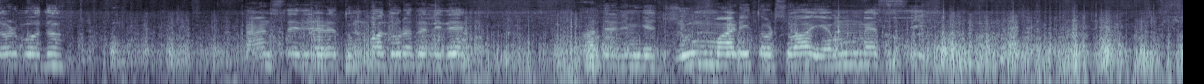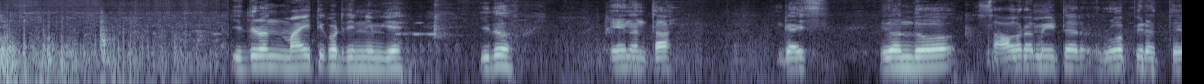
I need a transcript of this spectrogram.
ನೋಡ್ಬೋದು. ಕಾಣಿಸ್ತಾ ಇದೆ ತುಂಬಾ ದೂರದಲ್ಲಿದೆ. ಆದರೆ ನಿಮಗೆ ಜೂಮ್ ಮಾಡಿ ತೋರಿಸುವ ಎಂ ಎಸ್ ಸಿ ಇದರೊಂದು ಮಾಹಿತಿ ಕೊಡ್ತೀನಿ ನಿಮಗೆ. ಇದು ಏನಂತ? ಗೈಸ್ ಇದೊಂದು ಸಾವಿರ ಮೀಟರ್ ರೋಪ್ ಇರುತ್ತೆ.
